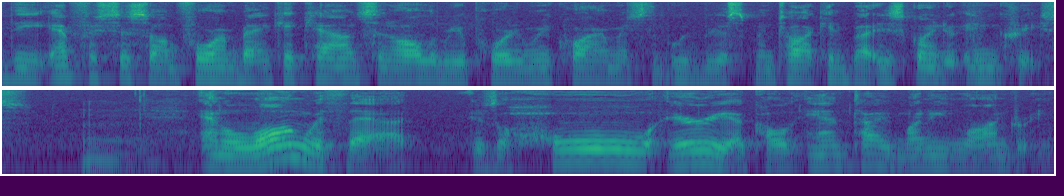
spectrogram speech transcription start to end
the emphasis on foreign bank accounts and all the reporting requirements that we've just been talking about is going to increase. Mm. And along with that is a whole area called anti-money laundering.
